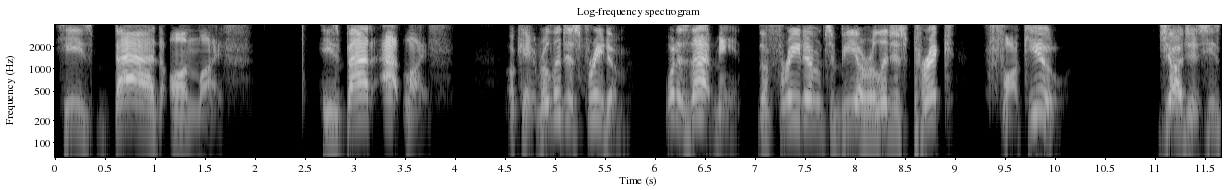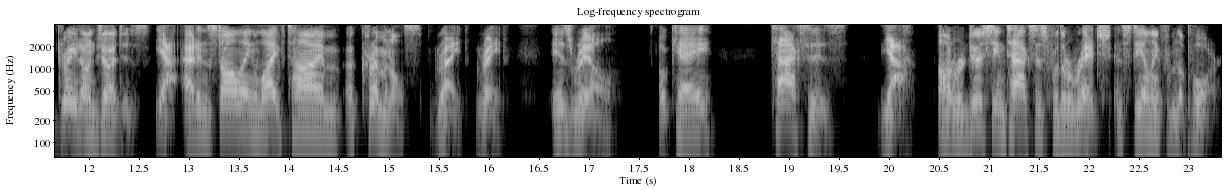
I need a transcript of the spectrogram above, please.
He's bad on life. He's bad at life. Okay, religious freedom. What does that mean? The freedom to be a religious prick? Fuck you. Judges. He's great on judges. Yeah, at installing lifetime uh, criminals. Great, great. Israel. Okay. Taxes. Yeah, on reducing taxes for the rich and stealing from the poor.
